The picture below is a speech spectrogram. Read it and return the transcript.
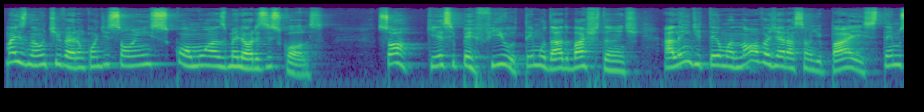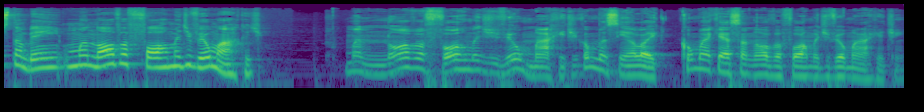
mas não tiveram condições como as melhores escolas. Só que esse perfil tem mudado bastante. Além de ter uma nova geração de pais, temos também uma nova forma de ver o marketing. Uma nova forma de ver o marketing. Como assim, Eloy? Como é que é essa nova forma de ver o marketing?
